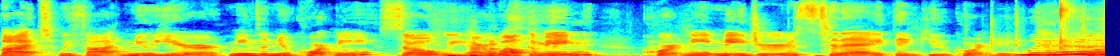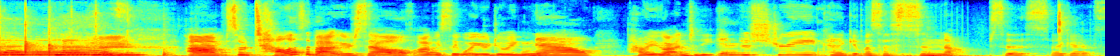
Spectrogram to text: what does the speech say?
But we thought new year means a new Courtney. So we are welcoming Courtney Majors today. Thank you, Courtney. Hey. Um, so tell us about yourself, obviously, what you're doing now, how you got into the industry, kind of give us a synopsis, I guess.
